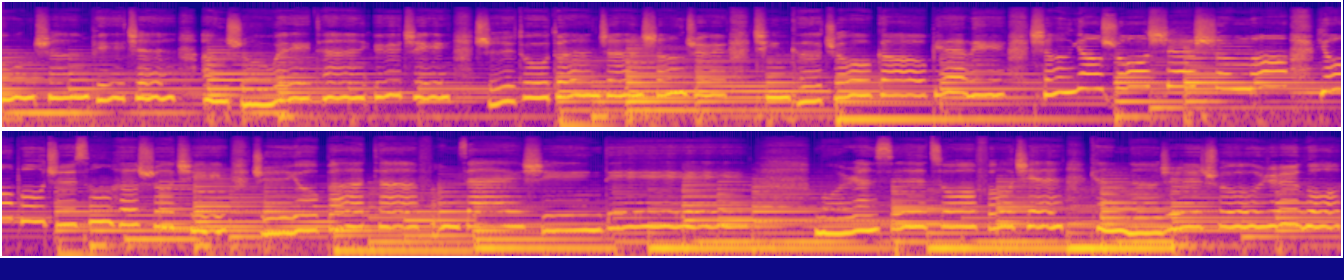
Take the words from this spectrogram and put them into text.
红尘披肩，昂首微叹余烬，试图短暂相聚，顷刻就告别离。想要说些什么，又不知从何说起，只有把它放在心底。默然似作佛前，出日落，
